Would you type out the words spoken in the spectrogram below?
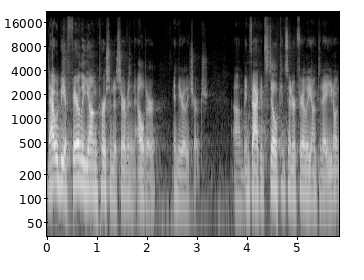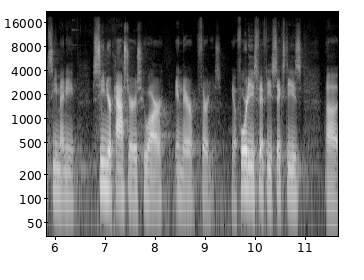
that would be a fairly young person to serve as an elder in the early church. Um, in fact, it's still considered fairly young today. You don't see many senior pastors who are in their 30s, you know, 40s, 50s, 60s. Uh,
